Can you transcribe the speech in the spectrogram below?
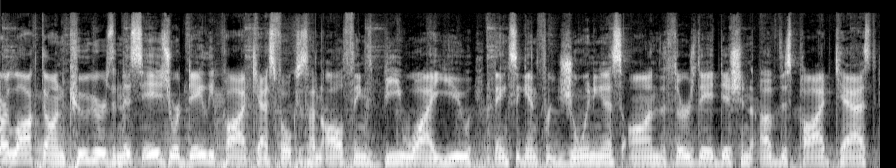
are Locked On Cougars, and this is your daily podcast focused on all things BYU. Thanks again for joining us on the Thursday edition of this podcast.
